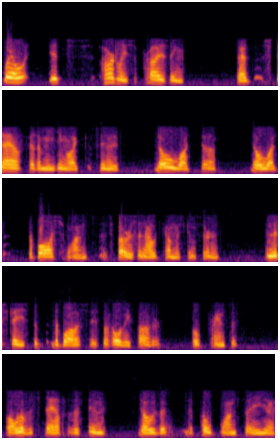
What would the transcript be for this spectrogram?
Well, it's hardly surprising that staff at a meeting like the synod know what uh, know what the boss wants as far as an outcome is concerned. In this case, the, the boss is the Holy Father, Pope Francis. All of the staff of the synod know that the Pope wants a uh,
